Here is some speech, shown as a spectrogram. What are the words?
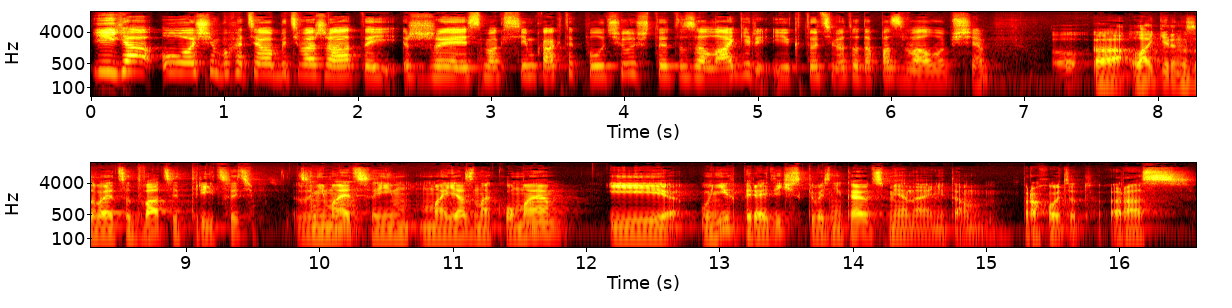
И я очень бы хотела быть вожатой. Жесть, Максим, как так получилось, что это за лагерь, и кто тебя туда позвал вообще? А, Лагерь называется 2030. Занимается им моя знакомая, и у них периодически возникают смены. Они там проходят раз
